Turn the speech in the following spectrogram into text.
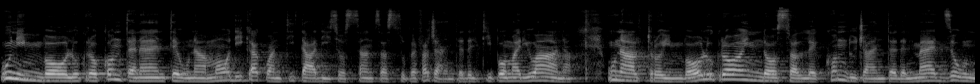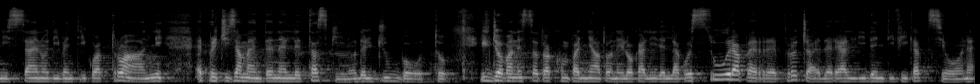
un involucro contenente una modica quantità di sostanza stupefacente del tipo marijuana. Un altro involucro indosso al conducente del mezzo, un nisseno di 24 anni e precisamente nel taschino del giubbotto. Il giovane è stato accompagnato nei locali della questura per procedere all'identificazione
